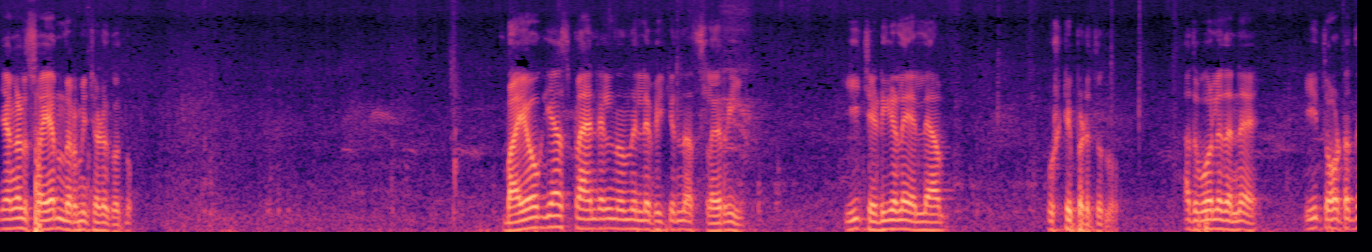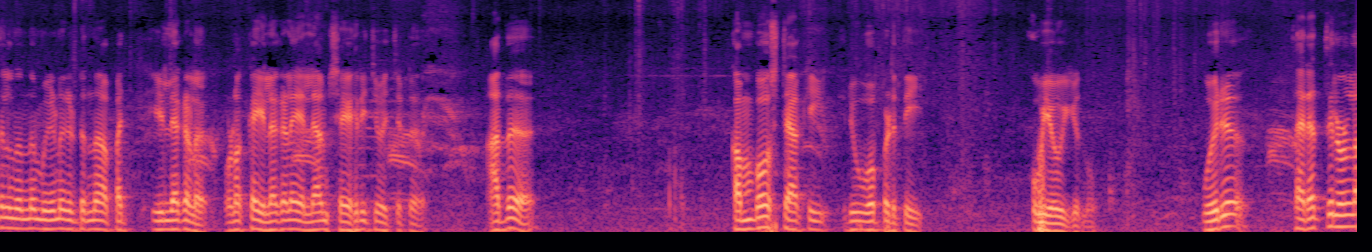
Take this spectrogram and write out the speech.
ഞങ്ങൾ സ്വയം നിർമ്മിച്ചെടുക്കുന്നു. ബയോഗ്യാസ് പ്ലാന്റിൽ നിന്ന് ലഭിക്കുന്ന സ്ലറി ഈ ചെടികളെയെല്ലാം പുഷ്ടിപ്പെടുത്തുന്നു. അതുപോലെ തന്നെ ഈ തോട്ടത്തിൽ നിന്ന് വീണ് കിട്ടുന്ന പ ഇലകൾ ഉണക്ക ഇലകളെയെല്ലാം ശേഖരിച്ച് വെച്ചിട്ട് അത് കമ്പോസ്റ്റാക്കി രൂപപ്പെടുത്തി ഉപയോഗിക്കുന്നു. ഒരു തരത്തിലുള്ള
